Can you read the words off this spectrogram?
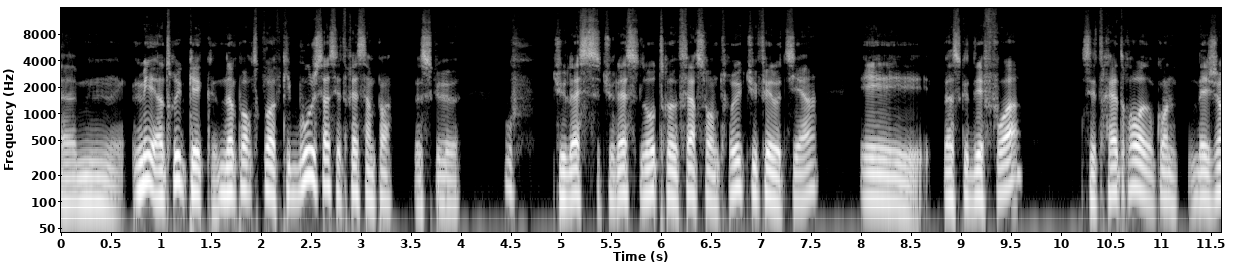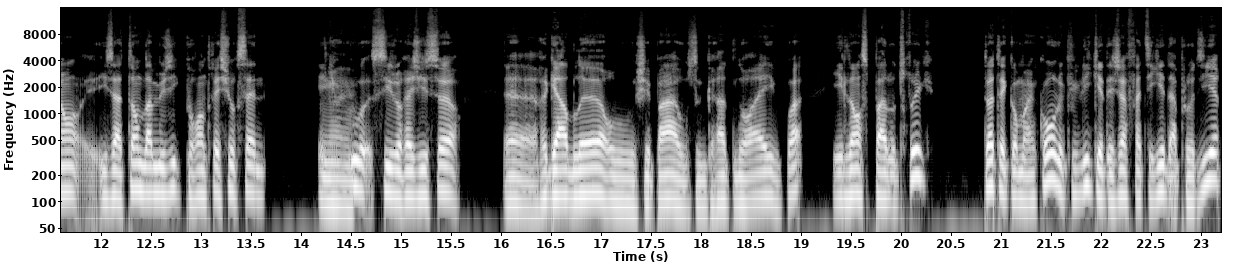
Euh, mais un truc, n'importe quoi qui bouge, ça, c'est très sympa. Parce que, ouf, tu laisses, tu laisses l'autre faire son truc, tu fais le tien. Et parce que des fois, c'est très drôle quand les gens, ils attendent la musique pour entrer sur scène. Et Ouais. du coup, si le régisseur euh, regarde l'heure ou je sais pas, ou se gratte l'oreille ou quoi, il lance pas le truc. Toi, t'es comme un con, le public est déjà fatigué d'applaudir.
